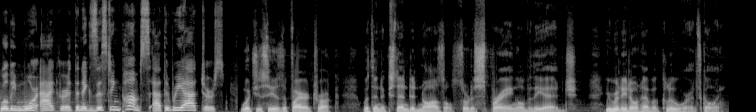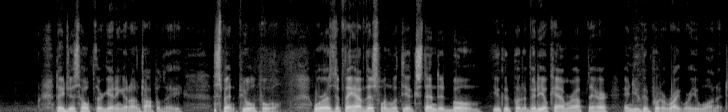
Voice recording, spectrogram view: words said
will be more accurate than existing pumps at the reactors. What you see is a fire truck with an extended nozzle sort of spraying over the edge. You really don't have a clue where it's going. They just hope they're getting it on top of the spent fuel pool. Whereas if they have this one with the extended boom, you could put a video camera up there and you could put it right where you want it.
